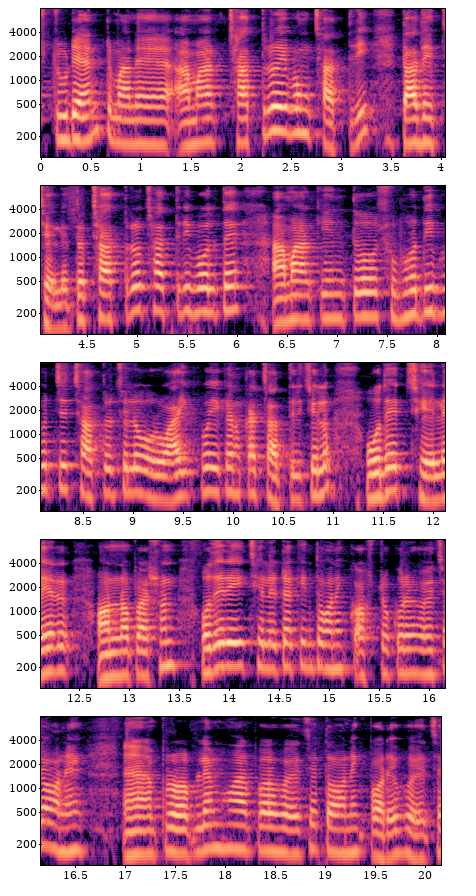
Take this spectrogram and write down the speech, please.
স্টুডেন্ট মানে আমার ছাত্র এবং ছাত্রী। তাদের ছেলে। তো ছাত্র, ছাত্রী বলতে আমার কিন্তু শুভদীপ হচ্ছে ছাত্র ছিল, ওর ওয়াইফও এখানকার ছাত্রী ছিল। ওদের ছেলের অন্নপ্রাশন, ওদের এই ছেলেটা কিন্তু অনেক কষ্ট করে হয়েছে, অনেক প্রবলেম হওয়ার পর হয়েছে, তো অনেক পরে হয়েছে।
